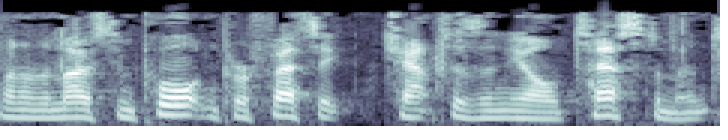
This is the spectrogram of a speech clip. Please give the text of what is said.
of the most important prophetic chapters in the Old Testament,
